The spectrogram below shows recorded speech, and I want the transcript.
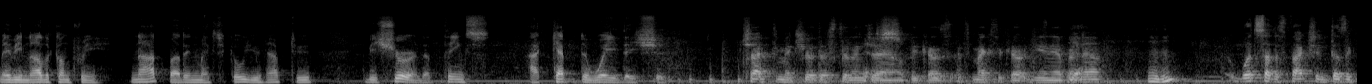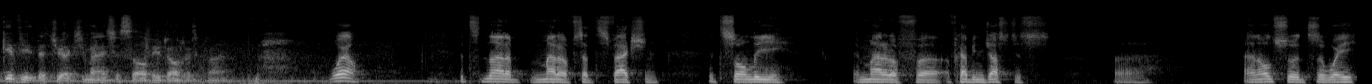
Maybe in other country not, but in Mexico you have to be sure that things are kept the way they should. Check to make sure they're still in yes. jail because it's Mexico. You never yeah. know. Mm-hmm. What satisfaction does it give you that you actually managed to solve your daughter's crime? Well, it's not a matter of satisfaction. It's only a matter of, uh, of having justice. Uh, and also, it's a way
